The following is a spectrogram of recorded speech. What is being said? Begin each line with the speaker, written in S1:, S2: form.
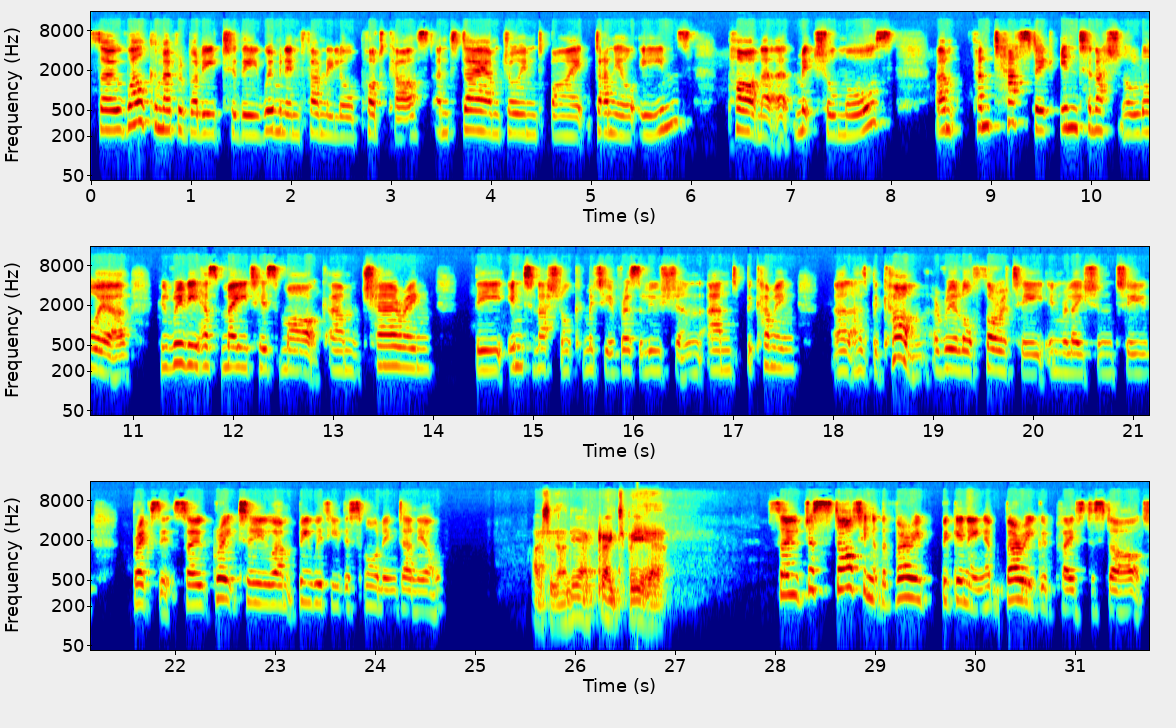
S1: So, welcome everybody to the Women in Family Law podcast. And today I'm joined by Daniel Eames, partner at Mitchell Moores, um, fantastic international lawyer who really has made his mark um, chairing the International Committee of Resolution and becoming uh, has become a real authority in relation to Brexit. So great to um, be with you this morning, Daniel.
S2: Hi, Suzanne. Yeah, great to be here.
S1: So, just starting at the very beginning, a very good place to start.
